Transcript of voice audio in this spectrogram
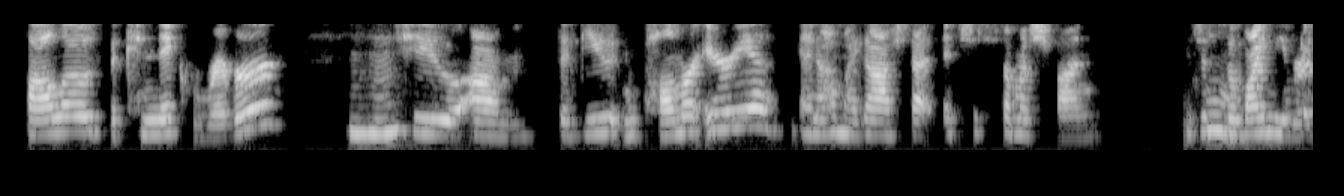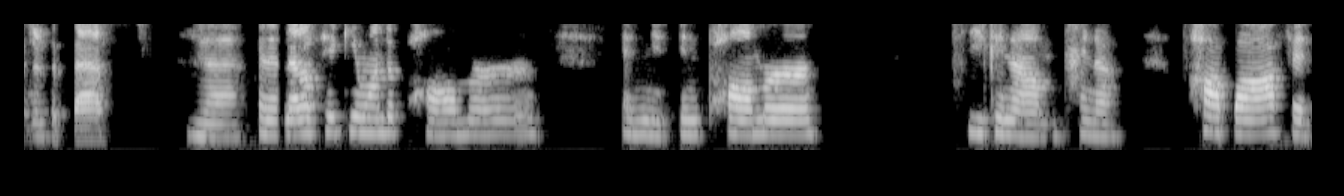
follows the Knik River mm-hmm. to um the Butte and Palmer area. And oh my gosh, that it's just so much fun. It's just oh. the windy roads are the best. Yeah. And then that'll take you on to Palmer. And in Palmer, you can um kind of hop off and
